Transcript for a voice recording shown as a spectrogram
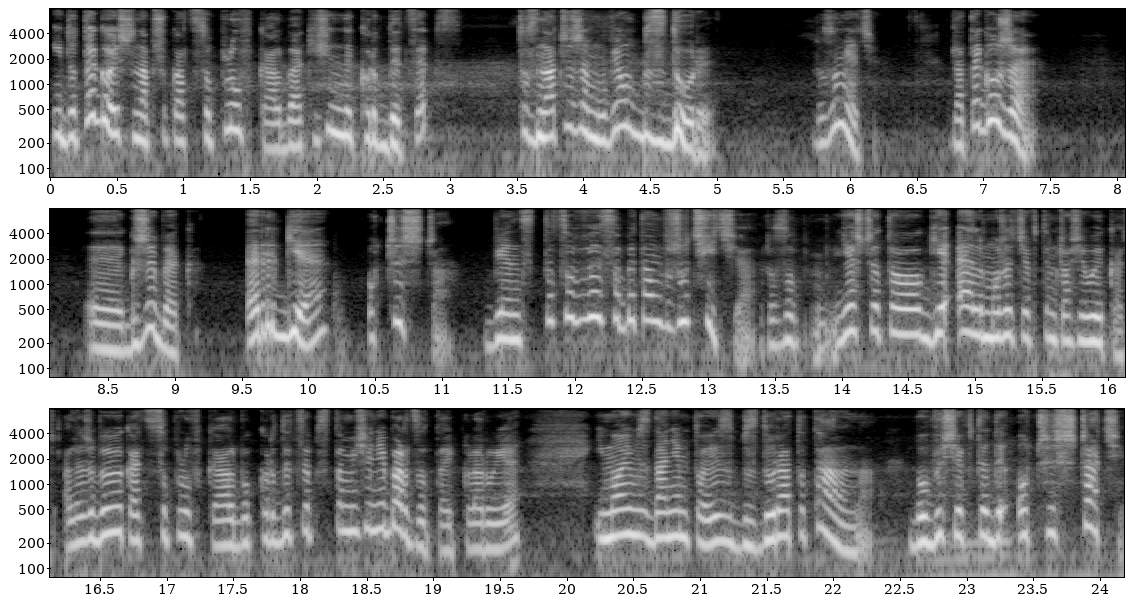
i do tego jeszcze na przykład soplówka albo jakiś inny kordyceps, to znaczy, że mówią bzdury. Rozumiecie? Dlatego, że y, grzybek RG oczyszcza, więc to, co wy sobie tam wrzucicie, jeszcze to GL możecie w tym czasie łykać, ale żeby łykać soplówkę albo kordyceps, to mi się nie bardzo tutaj klaruje. I moim zdaniem to jest bzdura totalna, bo wy się wtedy oczyszczacie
